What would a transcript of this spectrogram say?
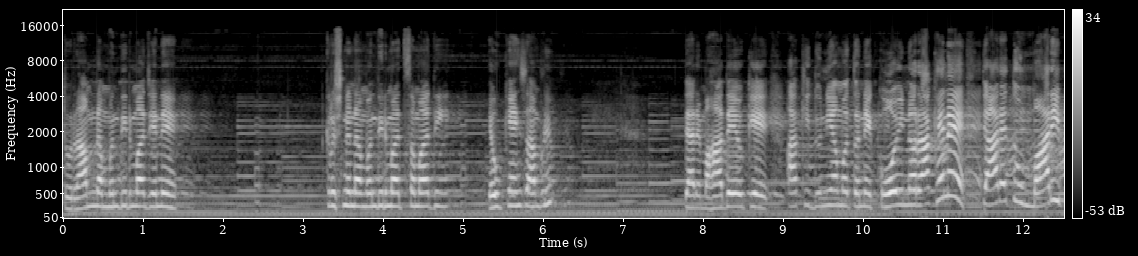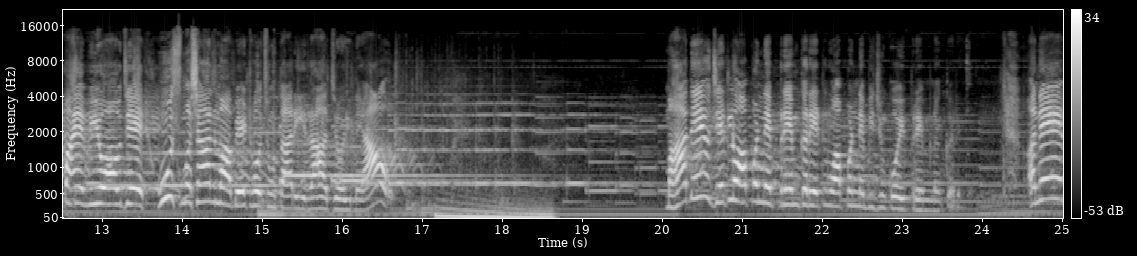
તો રામના મંદિરમાં જેને કૃષ્ણના મંદિરમાં જ સમાધિ એવું ક્યાંય સાંભળ્યું? ત્યારે મહાદેવ કે, આખી દુનિયામાં તને કોઈ ન રાખે ને, ત્યારે તું મારી પાસે વિયો આવજે. હું સ્મશાનમાં બેઠો છું, તારી રાહ જોઈને. આવ. મહાદેવ જેટલો આપણને પ્રેમ કરે, એટલું આપણને બીજું કોઈ પ્રેમ ન કરે. અને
